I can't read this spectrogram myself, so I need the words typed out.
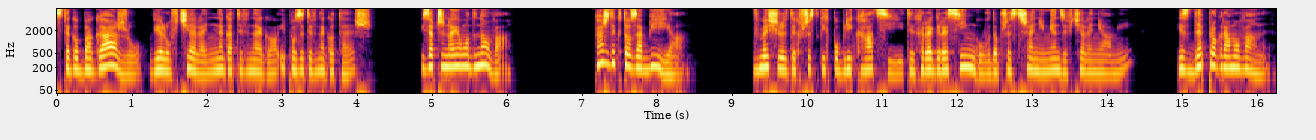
z tego bagażu wielu wcieleń negatywnego i pozytywnego też i zaczynają od nowa. Każdy, kto zabija, w myśl tych wszystkich publikacji, tych regresingów do przestrzeni między wcieleniami, jest deprogramowany.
